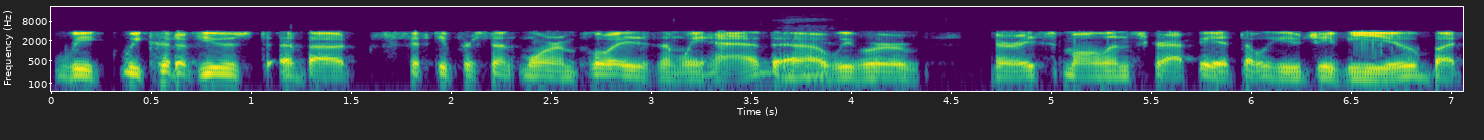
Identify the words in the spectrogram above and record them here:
we we could have used about 50% more employees than we had. Uh, we were very small and scrappy at WGVU, but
